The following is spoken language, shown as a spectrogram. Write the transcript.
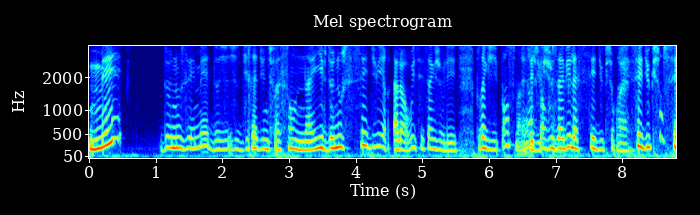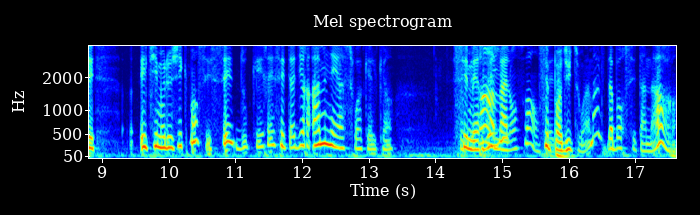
Mais de nous aimer, de, je dirais d'une façon naïve, de nous séduire. Alors oui, c'est ça que je voulais. pour ça que j'y pense, maintenant. Quand vous avez la séduction. Séduction, c'est étymologiquement, c'est séduquer, c'est-à-dire amener à soi quelqu'un. C'est merveilleux. pas un mal en soi. En c'est pas du tout un mal. D'abord, c'est un art,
